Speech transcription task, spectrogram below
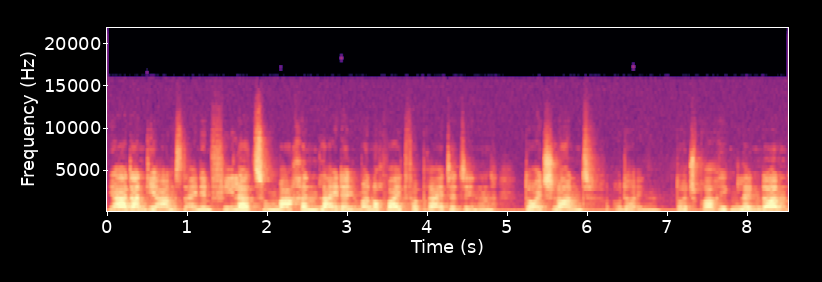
Ja, dann die Angst, einen Fehler zu machen, leider immer noch weit verbreitet in Deutschland oder in deutschsprachigen Ländern.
